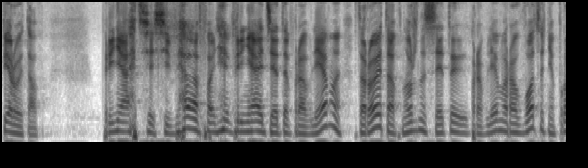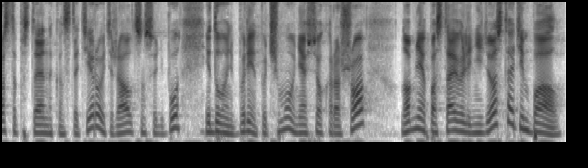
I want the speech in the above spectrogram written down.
первый этап принятие себя, принятие этой проблемы. Второй этап, нужно с этой проблемой работать, не просто постоянно констатировать жаловаться на судьбу и думать, блин, почему у меня все хорошо, но мне поставили не 91 балл,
